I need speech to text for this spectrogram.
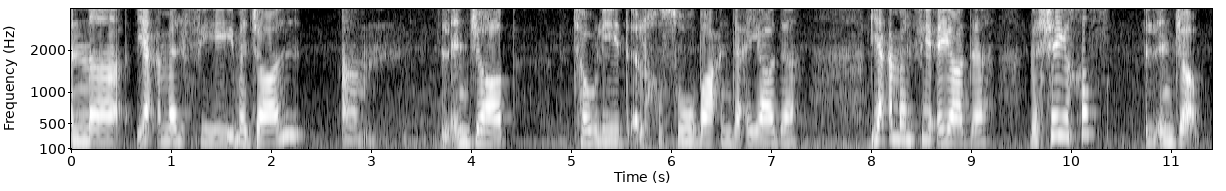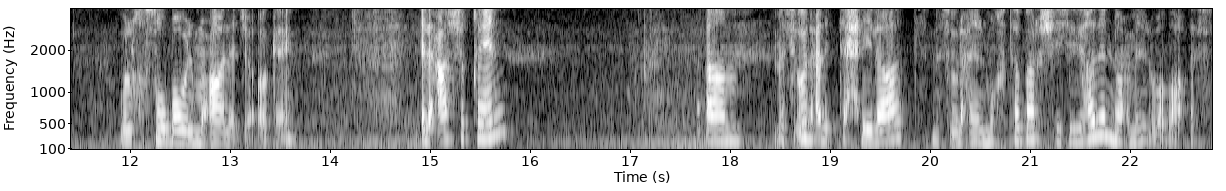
إنه يعمل في مجال الإنجاب التوليد الخصوبة عنده عيادة يعمل في عيادة بس شيء يخص الإنجاب والخصوبة والمعالجة أوكي. العاشقين أم مسؤول عن التحليلات مسؤول عن المختبر شيء كذي. هذا النوع من الوظائف.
